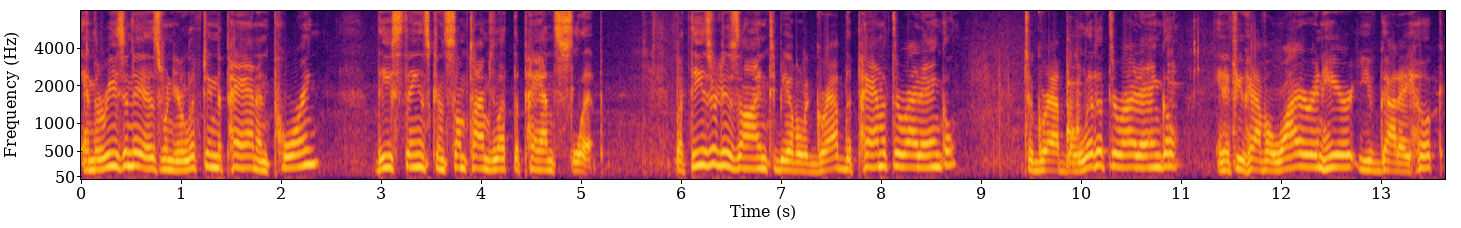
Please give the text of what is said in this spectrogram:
And the reason is when you're lifting the pan and pouring, these things can sometimes let the pan slip. But these are designed to be able to grab the pan at the right angle, to grab the lid at the right angle, and if you have a wire in here, you've got a hook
